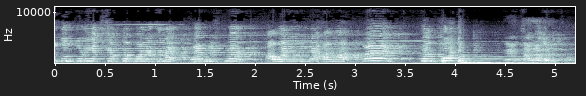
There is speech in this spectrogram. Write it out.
इथून पुढे एक शब्द बोलायचा नाही. ए मिस्टर हवा हवा. ए तर चला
